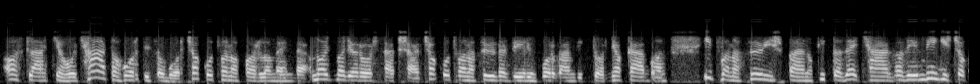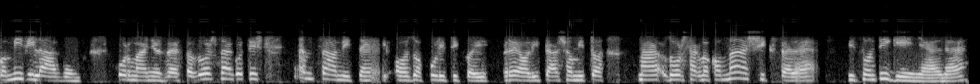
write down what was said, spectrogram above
azt látja, hogy hát a Horti szobor csak ott van a parlamentben, a Nagy Magyarországság csak ott van a fővezérünk Orbán Viktor nyakában, itt van a főispánok, itt az egyház, azért mégiscsak a mi világunk kormányozza ezt az országot, és nem számít neki az a politikai realitás, amit a, az országnak a másik fele viszont igényelne,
